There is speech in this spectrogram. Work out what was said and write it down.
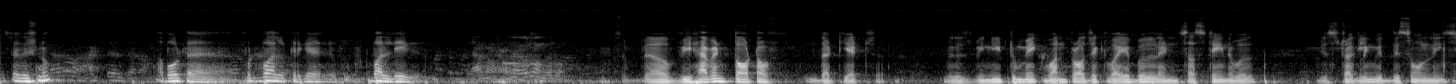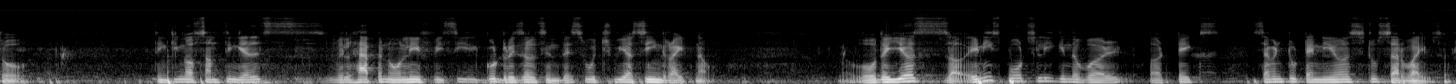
Mister Vishnu about football cricket football league So, uh, we haven't thought of that yet, sir, because we need to make one project viable and sustainable. We're struggling with this only, so thinking of something else will happen only if we see good results in this, which we are seeing right now. Over the years, uh, any sports league in the world uh, takes seven to ten years to survive, sir.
